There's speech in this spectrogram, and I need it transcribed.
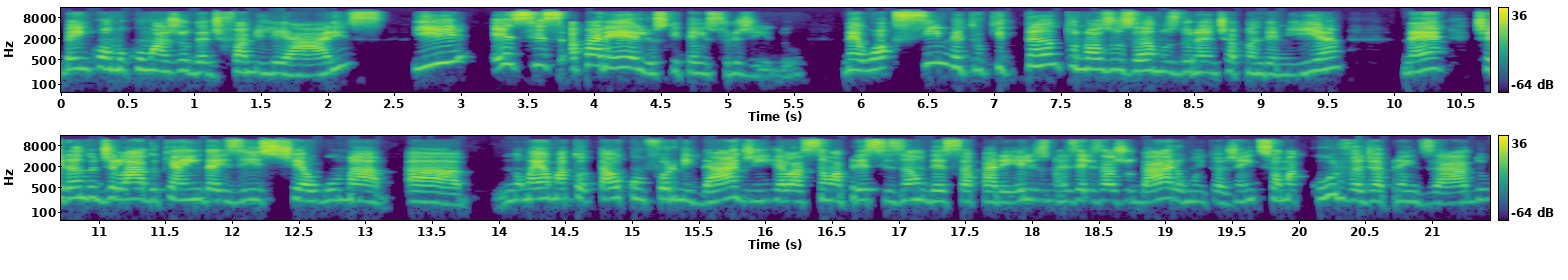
bem como com a ajuda de familiares e esses aparelhos que têm surgido. Né, o oxímetro que tanto nós usamos durante a pandemia, né, tirando de lado que ainda existe alguma, uh, não é uma total conformidade em relação à precisão desses aparelhos, mas eles ajudaram muito a gente, isso é uma curva de aprendizado.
